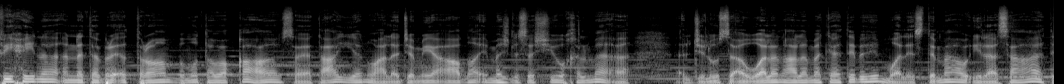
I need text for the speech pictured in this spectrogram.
في حين أن تبرئة ترامب متوقعة سيتعين على جميع أعضاء مجلس الشيوخ المائة الجلوس أولا على مكاتبهم والاستماع إلى ساعات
